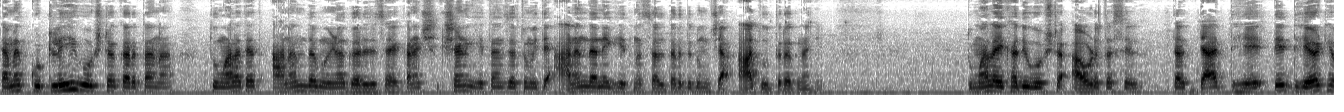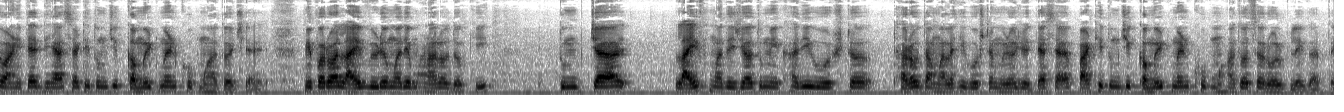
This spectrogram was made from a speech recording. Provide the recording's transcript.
त्यामुळे कुठलीही गोष्ट करताना तुम्हाला त्यात आनंद मिळणं गरजेचं आहे. कारण शिक्षण घेताना जर तुम्ही ते आनंदाने घेत नसाल तर ते तुमच्या आत उतरत नाही. तुम्हाला एखादी गोष्ट आवडत असेल तर त्या ध्येय ते ध्येय ठेवा आणि त्या ध्येयासाठी तुमची कमिटमेंट खूप महत्त्वाची आहे. मी परवा लाईव्ह व्हिडिओमध्ये म्हणालो होतो की तुमच्या लाईफमध्ये जेव्हा तुम्ही एखादी गोष्ट ठरवता मला ही गोष्ट मिळवायची त्या पाठी तुमची कमिटमेंट खूप महत्त्वाचा रोल प्ले करते.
